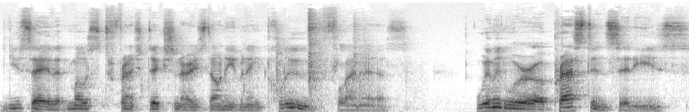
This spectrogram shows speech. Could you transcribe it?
you say that most French dictionaries don't even include flaneuse. Women were oppressed in cities.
